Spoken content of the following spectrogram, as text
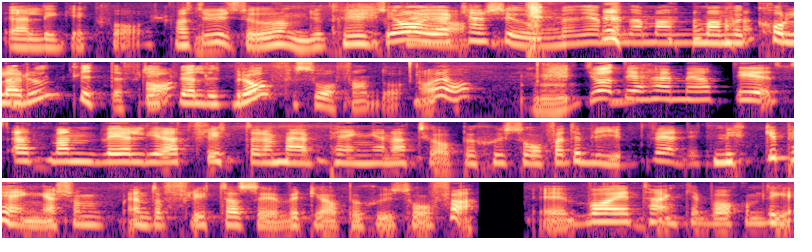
jag ligger kvar. Fast du är så ung, du kan ju Ja, jag ha- kanske är ung, men jag menar man, man vill kolla runt lite, för det gick Ja. väldigt bra för soffan då. Ja, ja. Mm. ja, det här med att, det, att man väljer att flytta de här pengarna till AP7 Sofa, det blir ju väldigt mycket pengar som ändå flyttas över till AP7 Sofa. Eh, vad är tanken bakom det?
